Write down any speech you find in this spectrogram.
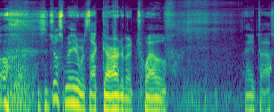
Oh, is it just me or was that guard about 12? Hate that.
